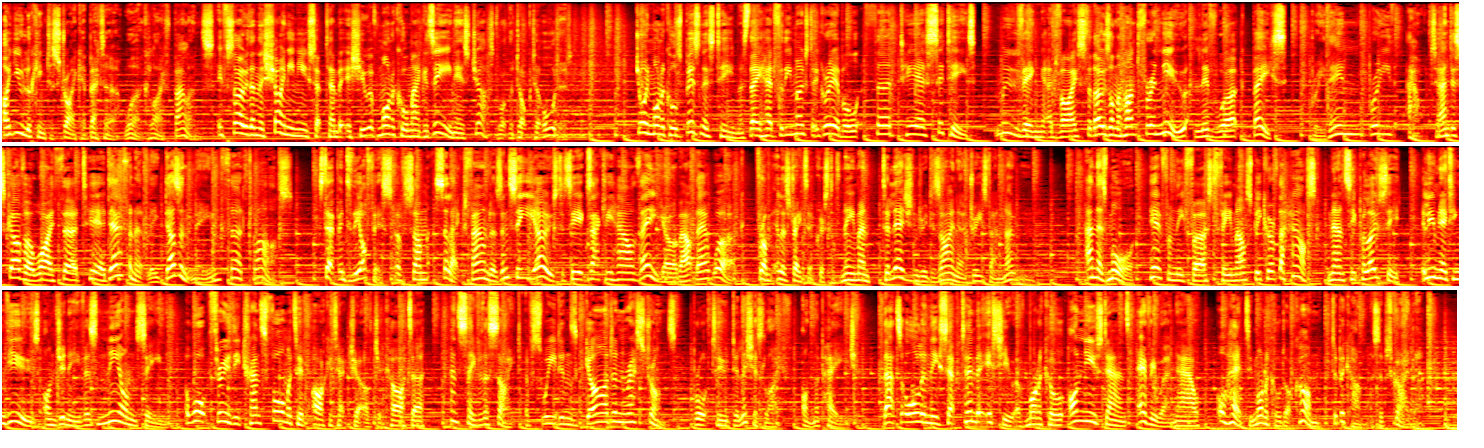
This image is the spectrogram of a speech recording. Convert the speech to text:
Are you looking to strike a better work life balance? If so, then the shiny new September issue of Monocle magazine is just what the doctor ordered. Join Monocle's business team as they head for the most agreeable third tier cities. Moving advice for those on the hunt for a new live work base. Breathe in, breathe out, and discover why third tier definitely doesn't mean third class. Step into the office of some select founders and CEOs to see exactly how they go about their work, from illustrator Christoph Niemann to legendary designer Dries Van Noten. And there's more. Hear from the first female Speaker of the House, Nancy Pelosi, illuminating views on Geneva's neon scene, a walk through the transformative architecture of Jakarta, and savour the sight of Sweden's garden restaurants brought to delicious life on the page. That's all in the September issue of Monocle on newsstands everywhere now, or head to monocle.com to become a subscriber.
